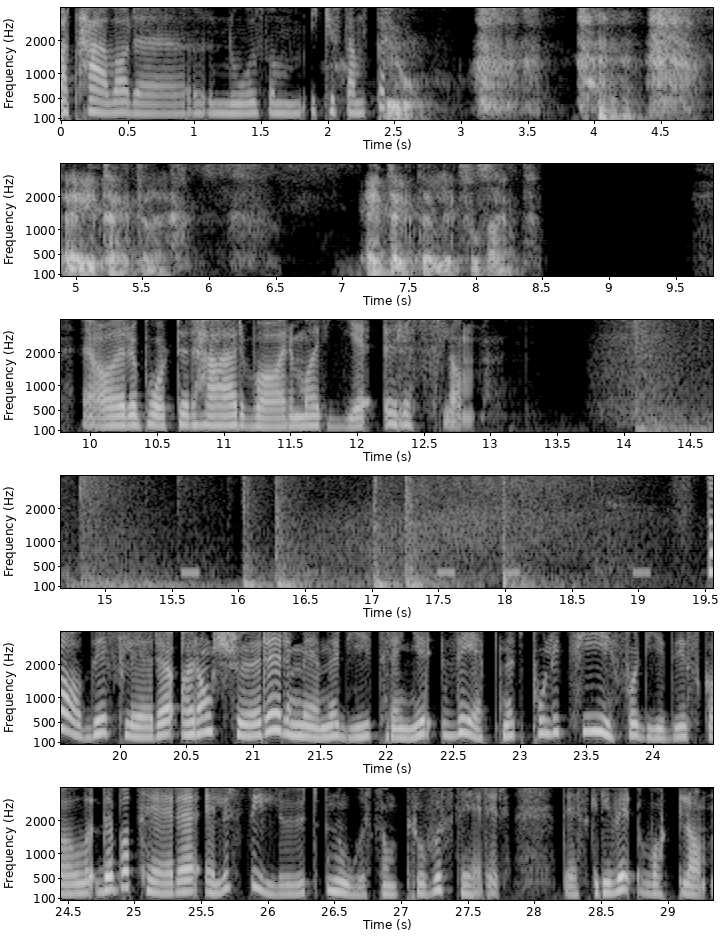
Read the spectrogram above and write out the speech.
at her var det noe som ikke stemte? Jo. jeg tenkte det. Jeg tenkte litt for seint. Ja, reporter her var Marie Røsland. Stadig flere arrangører mener de trenger væpnet politi fordi de skal debattere eller stille ut noe som provoserer. Det skriver Vårt Land.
